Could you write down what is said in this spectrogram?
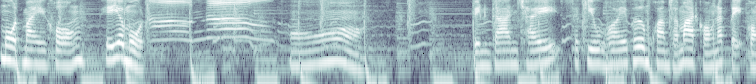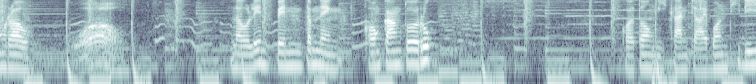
โหมดใหม่ของ Player Mode อ๋อ เป็นการใช้สกิลพอยต์เพิ่มความสามารถของนักเตะของเรา ว้าว เราเล่นเป็นตำแหน่งของกลางตัวรุก ก็ต้องมีการจ่ายบอลที่ดี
